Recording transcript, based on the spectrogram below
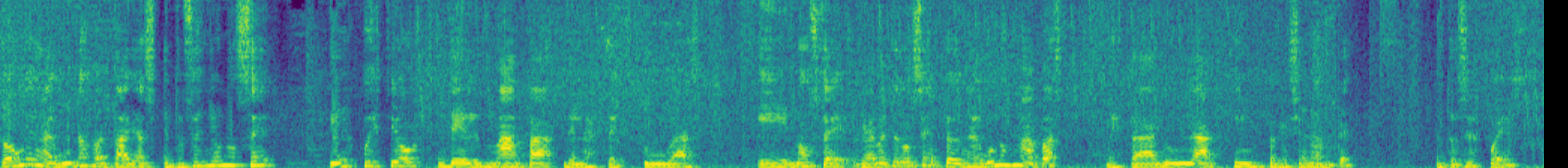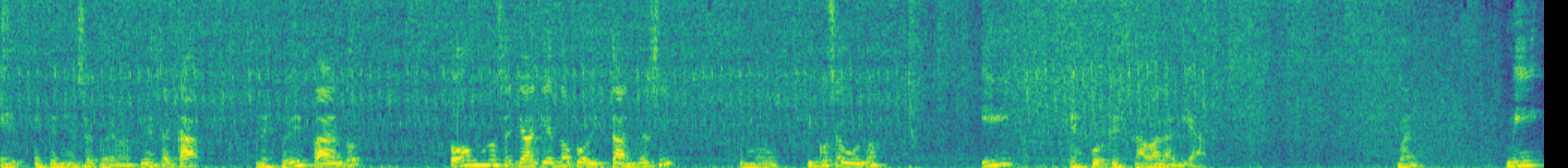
Son en algunas batallas. Entonces yo no sé si es cuestión del mapa, de las texturas. Eh, no sé, realmente no sé. Pero en algunos mapas me está dando un lag impresionante. Entonces pues he, tenido ese problema. Fíjense acá. Le estoy disparando. Todo el mundo se queda quieto por instantes, ¿sí? Como 5 segundos. Y es porque estaba lagueado. Bueno, mi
